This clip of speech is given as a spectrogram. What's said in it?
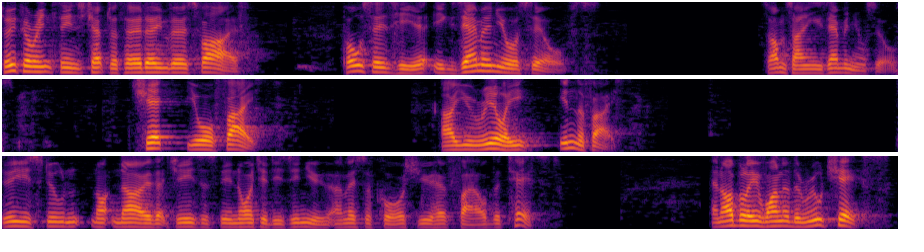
2 Corinthians chapter 13 verse 5. Paul says here, examine yourselves. So I'm saying examine yourselves. Check your faith. Are you really in the faith? Do you still not know that Jesus the Anointed is in you, unless, of course, you have failed the test? And I believe one of the real checks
